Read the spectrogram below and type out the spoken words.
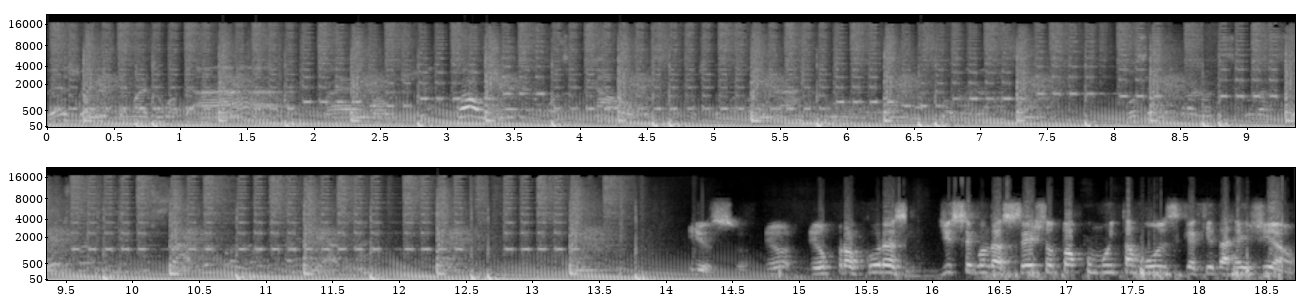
Deixa eu ver se tem mais uma. Ah, é, qual o gênero musical você costuma tocar no- na sua programação? Você tem programa de segunda a sexta e sábado é um programa diferenciado, né? Isso. Eu, eu procuro assim, de segunda a sexta eu toco muita música aqui da região.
